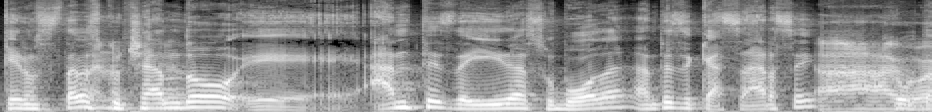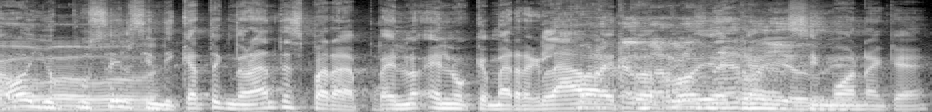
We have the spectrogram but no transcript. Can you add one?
que nos estaba escuchando eh, antes de ir a su boda, antes de casarse. Ah, Como, "Oh, yo puse el sindicato ignorantes para en lo, en lo que me arreglaba Para y todo rollo nervios, Simón acá.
